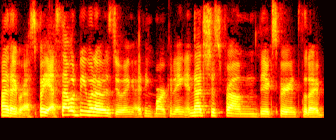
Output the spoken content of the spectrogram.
i digress. But yes that would be what i was doing i think marketing. And that's just from the experience that i've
